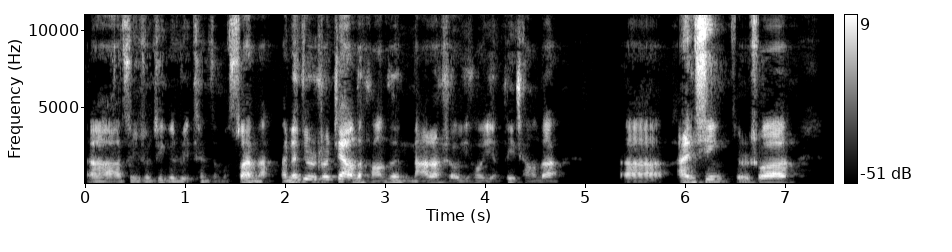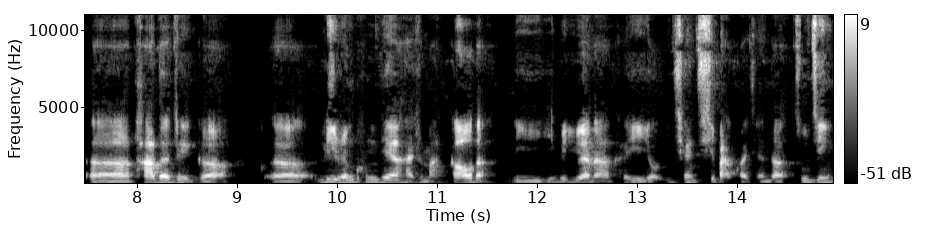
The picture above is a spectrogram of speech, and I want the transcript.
啊，所以说这个 return 怎么算呢？反正就是说这样的房子你拿到手以后也非常的，呃，安心。就是说，呃，它的这个呃利润空间还是蛮高的。你一个月呢可以有一千七百块钱的租金，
